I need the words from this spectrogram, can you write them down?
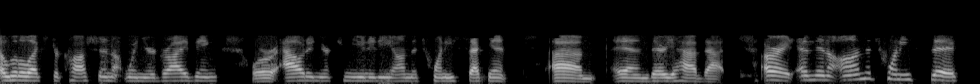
a little extra caution when you're driving or out in your community on the 22nd. Um, and there you have that. All right, and then on the 26th,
